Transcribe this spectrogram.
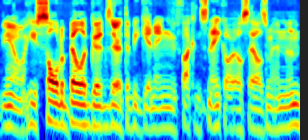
you know, he sold a bill of goods there at the beginning, fucking snake oil salesman, and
